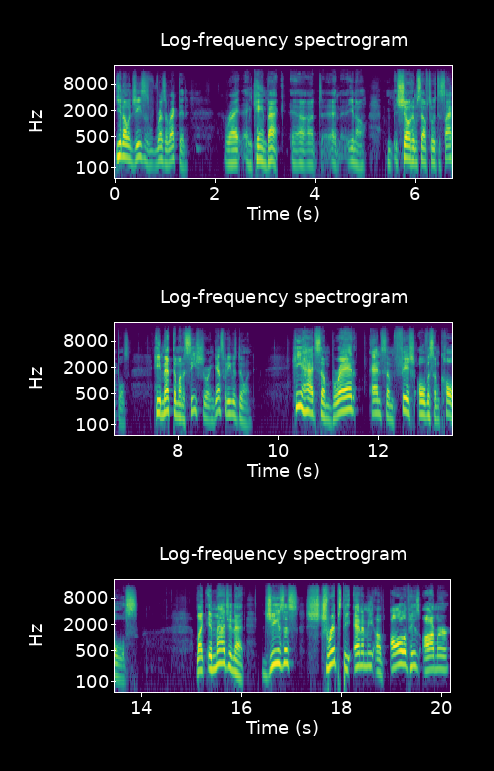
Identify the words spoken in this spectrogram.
You know, when Jesus resurrected, right, and came back uh, uh and, you know, showed himself to his disciples, he met them on the seashore, and guess what he was doing? He had some bread and some fish over some coals. Like, imagine that. Jesus strips the enemy of all of his armor,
